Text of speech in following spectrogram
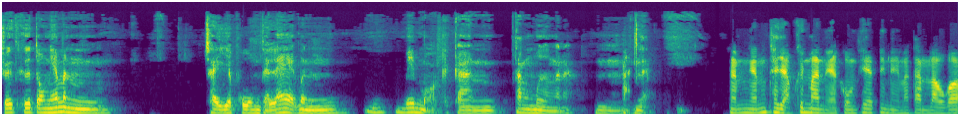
คือคือตรงเนี้ยมันชัยภูมิแต่แรกมันไม่เหมาะกับการตั้งเมืองอะนะอืมนั่นแหละ งั้นงั้นขยับขึ้นมาเหนือกรุงเทพนิดนึงแล้วกันเราก็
